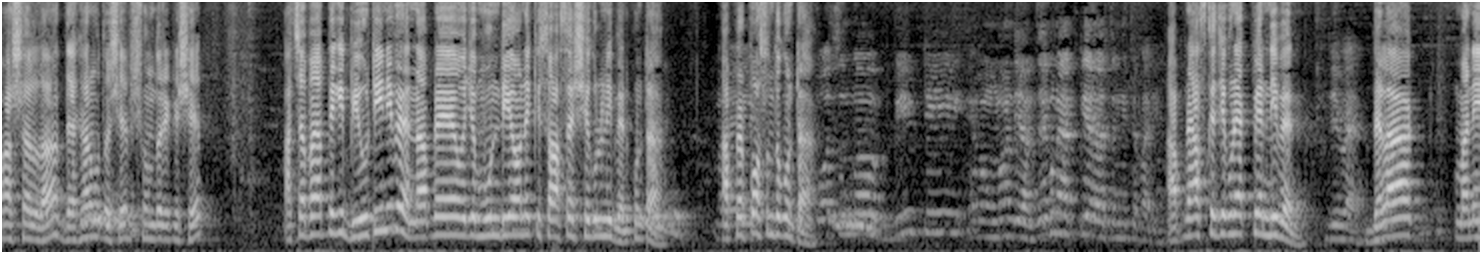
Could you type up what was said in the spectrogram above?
মাশাল্লাহ দেখার মতো শেপ সুন্দর একটি শেপ আচ্ছা ভাই আপনি কি বিউটি নেবেন? না আপনি ওই যে মুন্ডিয়া অনেক কিছু আছে সেগুলো নেবেন? কোনটা? আপনার পছন্দ কোনটা? পেয়ার আপনি আজকে যে কোনো এক পেয়ার নেবেন? জি ভাই। ব্ল্যাক মানে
